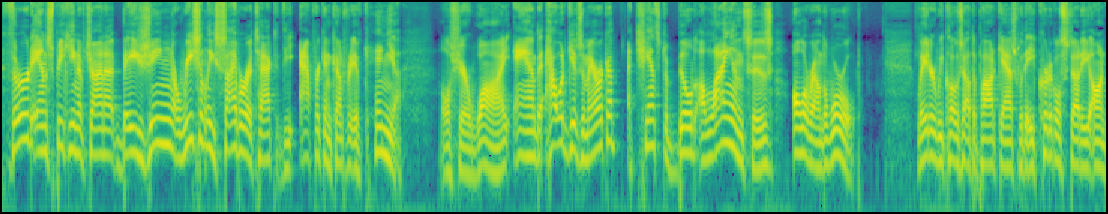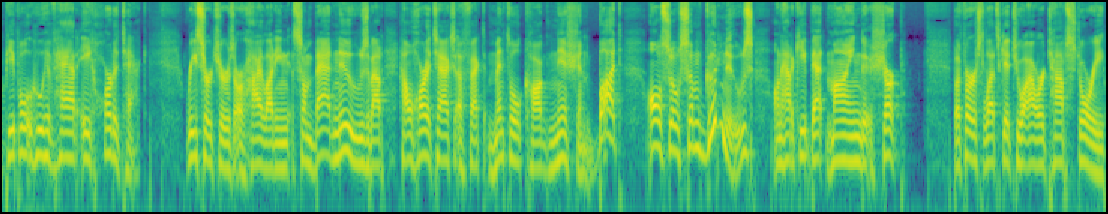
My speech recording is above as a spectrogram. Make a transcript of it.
Third, and speaking of China, Beijing recently cyber attacked the African country of Kenya. I'll share why and how it gives America a chance to build alliances all around the world. Later, we close out the podcast with a critical study on people who have had a heart attack. Researchers are highlighting some bad news about how heart attacks affect mental cognition, but also some good news on how to keep that mind sharp. But first, let's get to our top story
